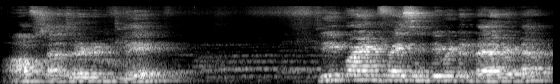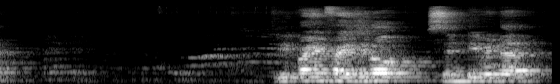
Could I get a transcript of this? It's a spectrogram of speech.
Of saturated clay. 3.5 centimeter diameter. 3.50 centimeter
